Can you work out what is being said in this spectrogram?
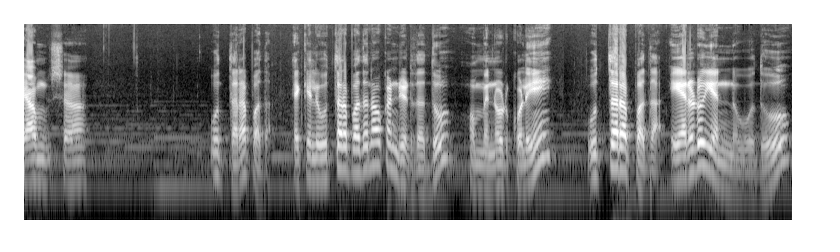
ಯಾವ ಅಂಶ ಉತ್ತರ ಪದ. ಯಾಕೆಲ್ಲಿ ಉತ್ತರ ಪದ ನಾವು ಕಂಡುಹಿಡಿದದ್ದು ಒಮ್ಮೆ ನೋಡ್ಕೊಳ್ಳಿ. ಉತ್ತರ ಪದ ಎರಡು ಎನ್ನುವುದು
